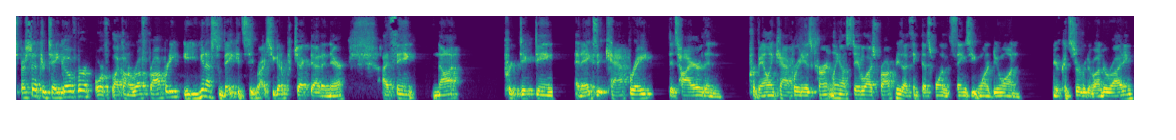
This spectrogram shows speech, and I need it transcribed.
especially after takeover or like on a rough property, you're going to have some vacancy, right? So you got to project that in there. I think not predicting an exit cap rate that's higher than prevailing cap rate is currently on stabilized properties. I think that's one of the things you want to do on your conservative underwriting.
